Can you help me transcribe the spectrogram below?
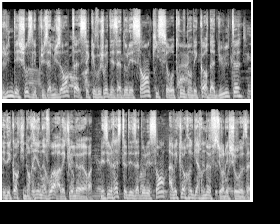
L'une des choses les plus amusantes, c'est que vous jouez des adolescents qui se retrouvent dans des corps d'adultes et des corps qui n'ont rien à voir avec les leurs. Mais ils restent des adolescents avec leur regard neuf sur les choses.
